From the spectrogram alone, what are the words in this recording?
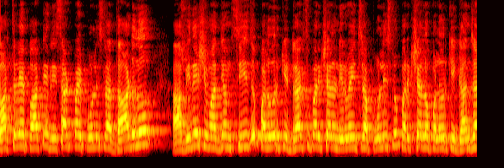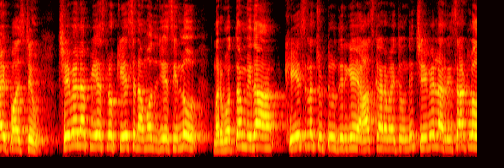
బర్త్డే పార్టీ రిసార్ట్పై పోలీసుల దాడులు. ఆ విదేశీ మద్యం సీజు పలువురికి డ్రగ్స్ పరీక్షలు నిర్వహించిన పోలీసులు పరీక్షల్లో పలువురికి గంజాయి పాజిటివ్. చేవేళ్ళ పిఎస్లో కేసు నమోదు చేసిండ్లు మరి మొత్తం మీద కేసుల చుట్టూ తిరిగే ఆస్కారం అయితే ఉంది. చేవేళ్ళ రిసార్ట్లో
